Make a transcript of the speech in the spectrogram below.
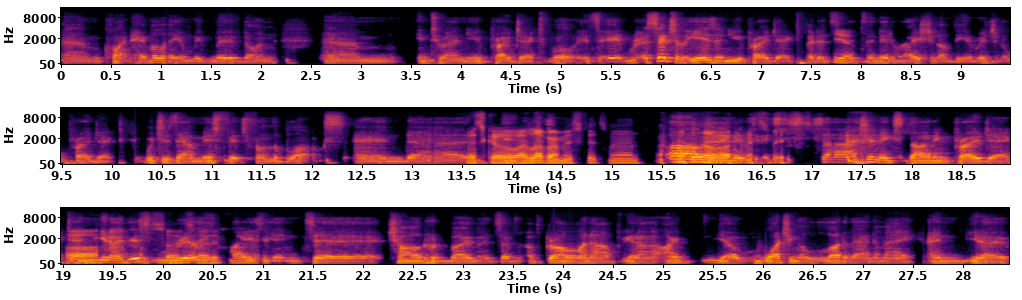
um, quite heavily, and we've moved on um, into our new project. Well, it's it essentially is a new project, but it's, yeah. it's an iteration of the original project, which is our Misfits from the Blocks. And uh, let's go! I love our Misfits, man. Oh man, it's, it's, such an exciting project, oh, and you know this so really excited. plays into childhood moments of, of growing up. You know, I you know watching a lot of anime, and you know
